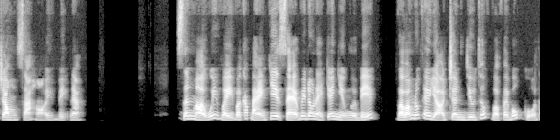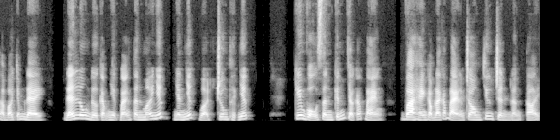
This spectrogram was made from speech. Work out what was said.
trong xã hội Việt Nam. Xin mời quý vị và các bạn chia sẻ video này cho nhiều người biết và bấm nút theo dõi trên YouTube và Facebook của Thời báo chấm đề để luôn được cập nhật bản tin mới nhất, nhanh nhất và trung thực nhất. Kim Vũ xin kính chào các bạn và hẹn gặp lại các bạn trong chương trình lần tới.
